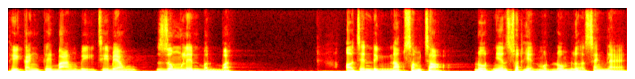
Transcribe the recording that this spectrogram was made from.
Thì cành cây bàng bị chí béo Rung lên bần bật. Ở trên đỉnh nóc xóm trọ Đột nhiên xuất hiện một đốm lửa xanh lẻ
